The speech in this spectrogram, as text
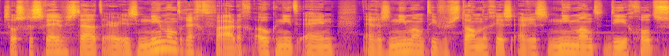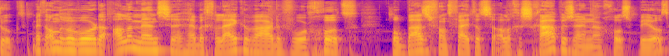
Zoals geschreven staat: Er is niemand rechtvaardig, ook niet één. Er is niemand die verstandig is, er is niemand die God zoekt. Met andere woorden, alle mensen hebben gelijke waarde voor God op basis van het feit dat ze alle geschapen zijn naar Gods beeld.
